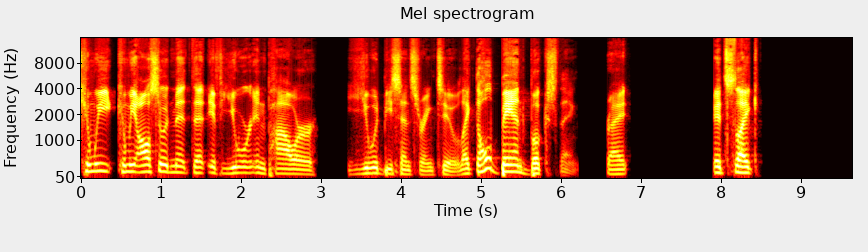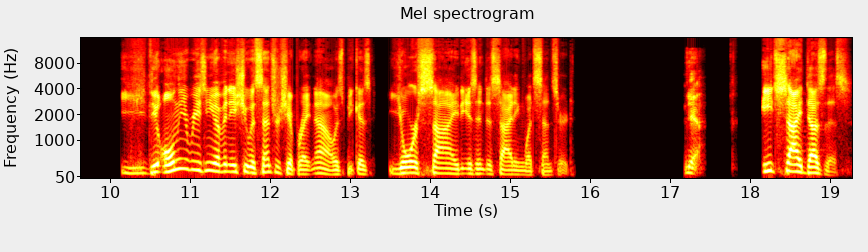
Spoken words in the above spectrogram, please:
can we can we also admit that if you were in power you would be censoring too? Like the whole banned books thing right? It's like the only reason you have an issue with censorship right now is because your side isn't deciding what's censored Yeah. each side does this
